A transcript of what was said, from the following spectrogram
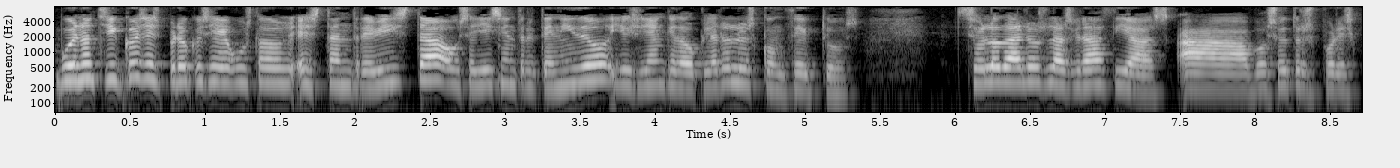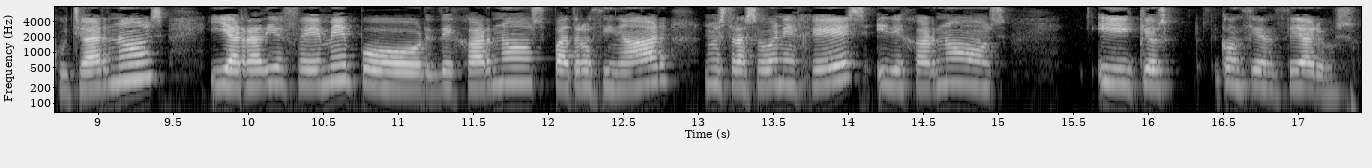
Bueno chicos, espero que os haya gustado esta entrevista, os hayáis entretenido y os hayan quedado claros los conceptos. Solo daros las gracias a vosotros por escucharnos y a Radio FM por dejarnos patrocinar nuestras ONGs y dejarnos y que os concienciaros.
